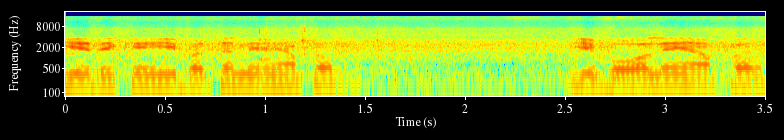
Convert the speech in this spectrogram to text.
ये देखें ये बर्तन है यहाँ पर। ये बॉल है यहाँ पर।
